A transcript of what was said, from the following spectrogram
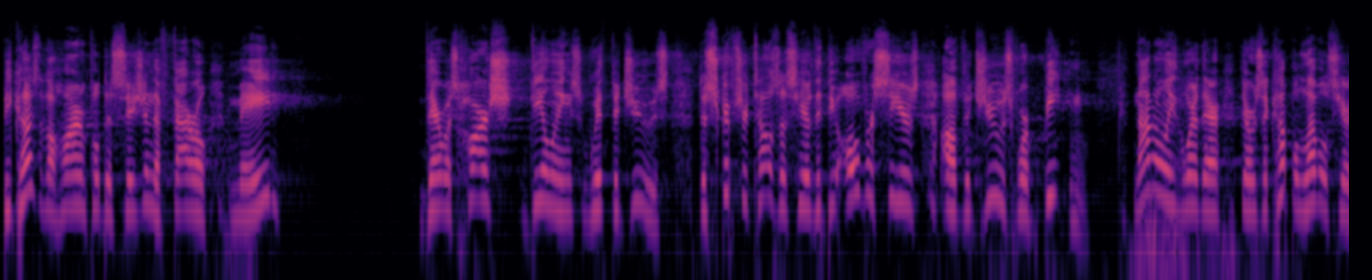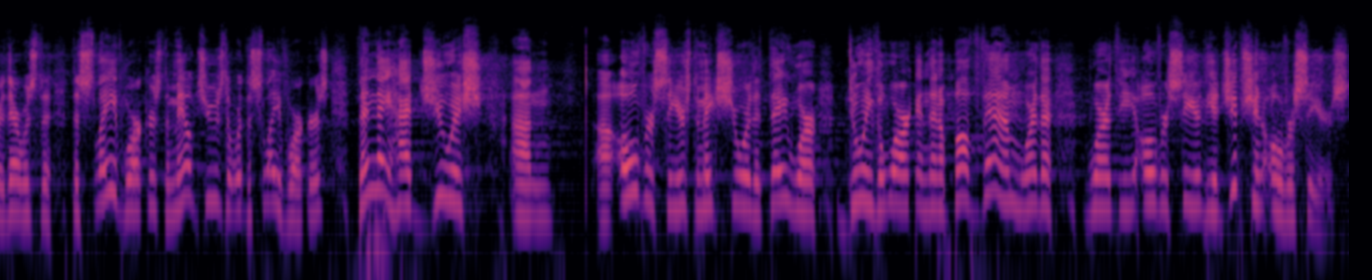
Because of the harmful decision that Pharaoh made, there was harsh dealings with the Jews. The scripture tells us here that the overseers of the Jews were beaten. Not only were there, there was a couple levels here. There was the, the slave workers, the male Jews that were the slave workers. Then they had Jewish um, uh, overseers to make sure that they were doing the work. And then above them were the, were the overseer, the Egyptian overseers.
